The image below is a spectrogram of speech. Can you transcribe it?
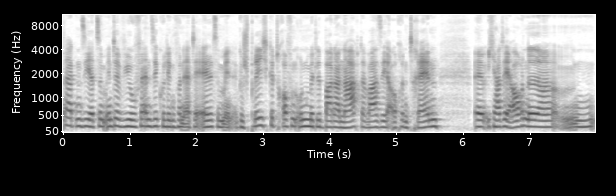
hatten sie ja zum Interview Fernsehkollegen von RTL zum Gespräch getroffen, unmittelbar danach. Da war sie ja auch in Tränen. Äh, ich hatte ja auch eine ähm,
